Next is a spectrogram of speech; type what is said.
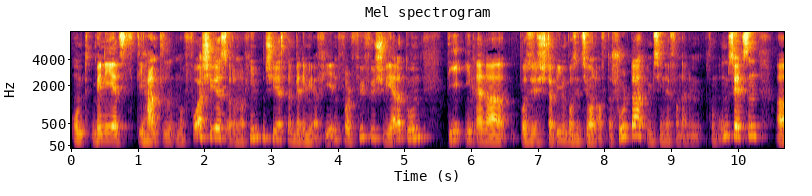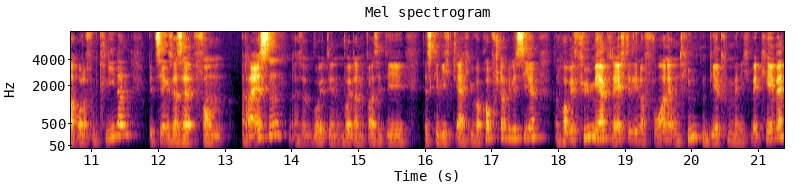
Und wenn ich jetzt die Handel noch vorschieße oder nach hinten schieße, dann werde ich mir auf jeden Fall viel, viel schwerer tun, die in einer stabilen Position auf der Schulter im Sinne von einem, vom Umsetzen äh, oder vom Cleanen beziehungsweise vom Reißen, also wo ich, den, wo ich dann quasi die, das Gewicht gleich über Kopf stabilisiere, dann habe ich viel mehr Kräfte, die nach vorne und hinten wirken, wenn ich weghebe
